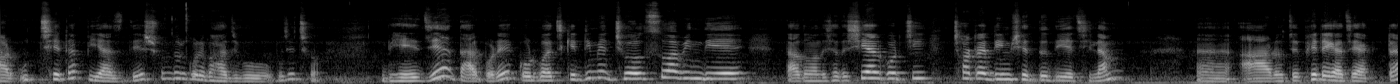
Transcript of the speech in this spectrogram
আর উচ্ছেটা পেঁয়াজ দিয়ে সুন্দর করে ভাজবো, বুঝেছ? ভেজে তারপরে করব আজকে ডিমের ঝোল, সোয়াবিন দিয়ে। তাও তোমাদের সাথে শেয়ার করছি। ছটা ডিম সেদ্ধ দিয়েছিলাম। আর হচ্ছে ফেটে গেছে একটা,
